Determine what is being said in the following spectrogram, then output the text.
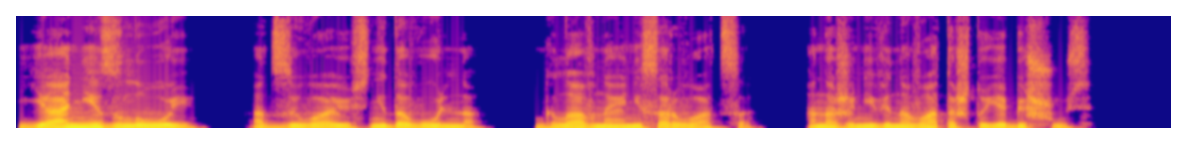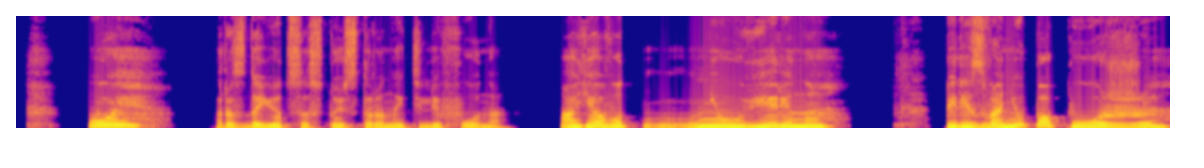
Я не злой, отзываюсь недовольно. Главное не сорваться. Она же не виновата, что я бешусь. Ой, раздается с той стороны телефона. А я вот не уверена. Перезвоню попозже.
